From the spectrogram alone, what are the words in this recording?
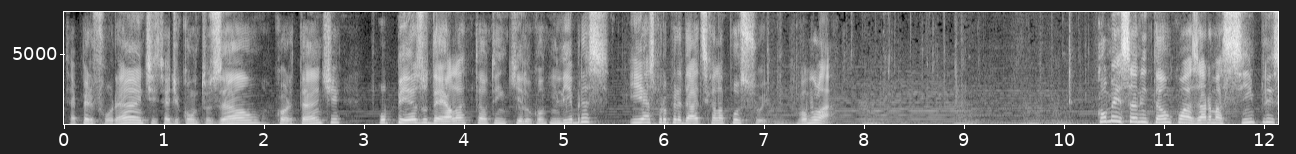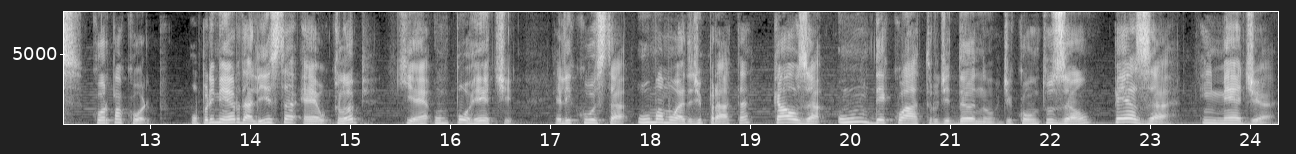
se é perfurante, se é de contusão, cortante, o peso dela, tanto em quilo quanto em libras, e as propriedades que ela possui. Vamos lá. Começando então com as armas simples corpo a corpo. O primeiro da lista é o Club, que é um porrete. Ele custa uma moeda de prata, causa 1 d4 de dano de contusão, pesa em média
